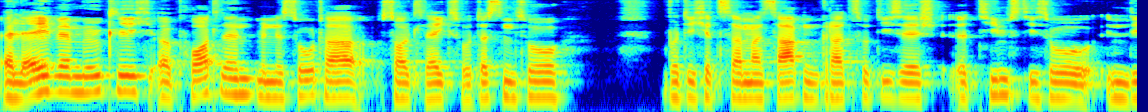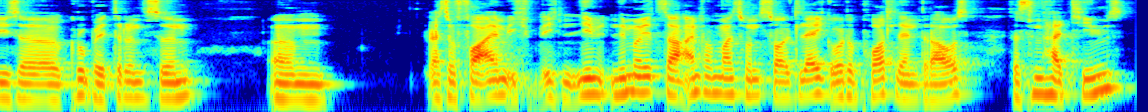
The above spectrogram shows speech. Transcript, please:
LA wäre möglich, äh, Portland, Minnesota, Salt Lake, so, das sind so, würde ich jetzt einmal sagen, gerade so diese äh, Teams, die so in dieser Gruppe drin sind. Ähm, also vor allem, ich, ich nehme nehm jetzt da einfach mal so ein Salt Lake oder Portland raus. Das sind halt Teams,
